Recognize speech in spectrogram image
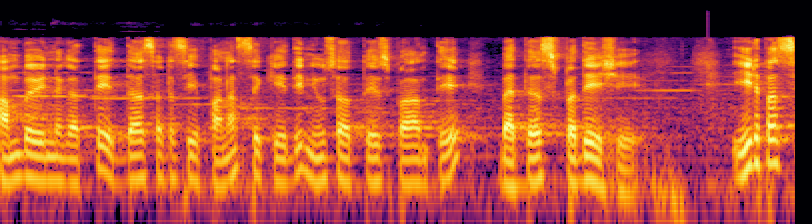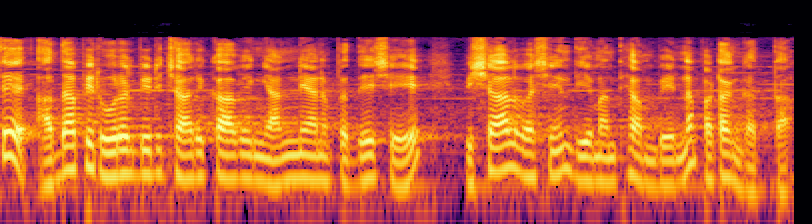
හම්බ වෙන්න ගත්තේ 1851 දී නිව් සවුත් වේල්ස් ප්‍රාන්තයේ බැතර්ස් ප්‍රදේශයේ. ඊට පස්සේ අද අපි රූරල් බියුටි චාරිකාවෙන් යන්න යන ප්‍රදේශයේ විශාල වශයෙන් දියමන්ති හම්බ වෙන්න පටන් ගත්තා.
